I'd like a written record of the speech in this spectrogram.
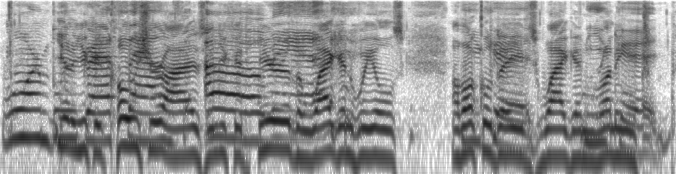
warm you know, you could close your eyes sounds. and you Oh, could hear the wagon wheels of Uncle could. Dave's wagon You running could.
